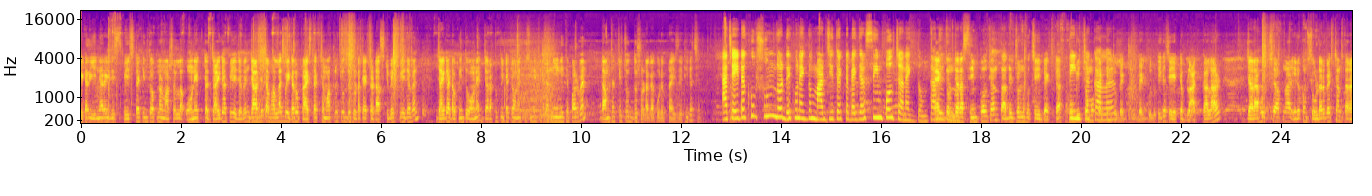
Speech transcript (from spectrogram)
এটার ইনার এই স্পেসটা কিন্তু আপনার মার্শাল্লাহ অনেকটা জায়গা পেয়ে যাবেন। যার যেটা ভালো লাগবে এটারও প্রাইস থাকছে মাত্র চোদ্দশো টাকা একটা ডাস্ট ব্যাগ পেয়ে যাবেন। জায়গাটাও কিন্তু অনেক যারা টুকিটাকে অনেক কিছু নিতে চান নিয়ে নিতে পারবেন। দাম থাকছে চোদ্দশো টাকা করে প্রাইসে ঠিক আছে? আচ্ছা এটা খুব সুন্দর। দেখুন একদম মার্জিত একটা ব্যাগ যারা সিম্পল চান একদম তাদের জন্য। যারা সিম্পল চান তাদের জন্য হচ্ছে এই ব্যাগটা খুবই চমৎকার কিন্তু ব্যাগ ব্যাগগুলো ঠিক আছে? একটা ব্ল্যাক কালার যারা হচ্ছে আপনার এরকম শোল্ডার ব্যাগ চান তারা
